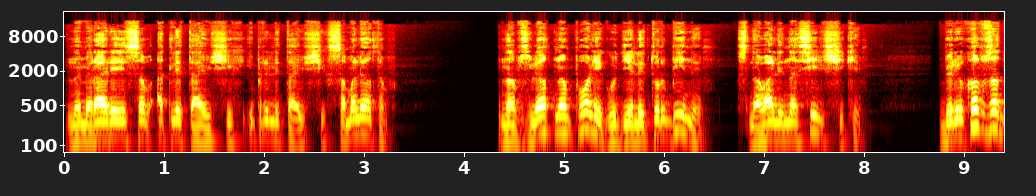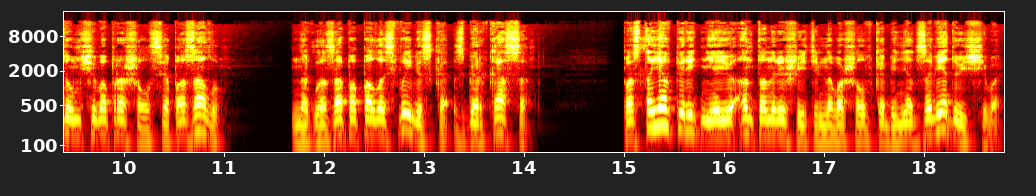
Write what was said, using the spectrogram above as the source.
номера рейсов отлетающих и прилетающих самолетов. На взлетном поле гудели турбины, сновали носильщики. Бирюков задумчиво прошелся по залу. На глаза попалась вывеска «Сберкасса». Постояв перед нею, Антон решительно вошел в кабинет заведующего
